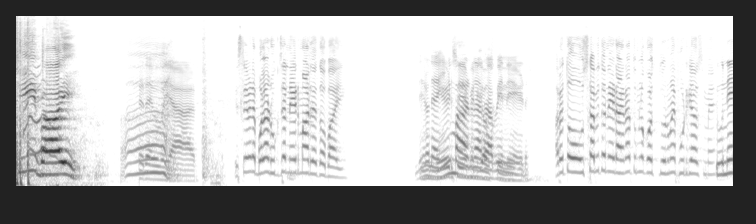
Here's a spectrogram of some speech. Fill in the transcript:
छी भाई। अरे वो यार। इसलिए मैंने बोला रुक जा नेट मार देता हूँ भाई। नहीं मारना था उसके। नेड। अबे तो उसका भी तो नेट आया ना तुम लोग दोनों में फूट गया उसमें। तूने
